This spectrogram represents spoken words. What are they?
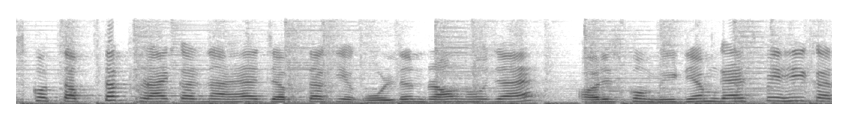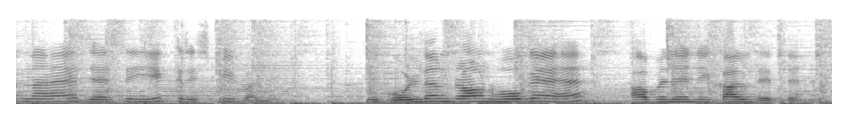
इसको तब तक फ्राई करना है जब तक ये गोल्डन ब्राउन हो जाए और इसको मीडियम गैस पे ही करना है जैसे ये क्रिस्पी बने। ये गोल्डन ब्राउन हो गए हैं, अब इन्हें निकाल देते हैं।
